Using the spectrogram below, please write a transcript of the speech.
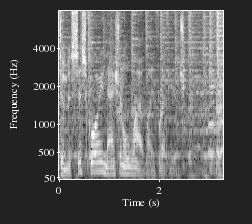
to Missisquoi National Wildlife Refuge.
